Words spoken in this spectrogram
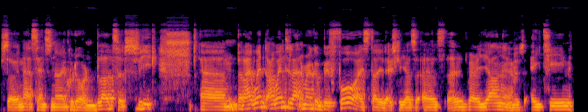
so in that sense, no Ecuadorian blood, so to speak. Um, but I went, I went to Latin America before I studied. Actually, as, as was very young, I was 18.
